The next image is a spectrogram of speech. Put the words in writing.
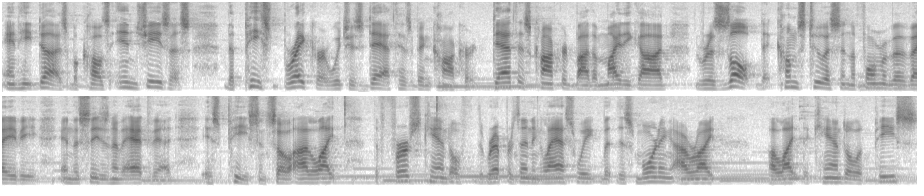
And he does, because in Jesus, the peace breaker, which is death, has been conquered. Death is conquered by the mighty God. The result that comes to us in the form of a baby in the season of Advent is peace. And so I light the first candle representing last week, but this morning I, light I light the candle of peace.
